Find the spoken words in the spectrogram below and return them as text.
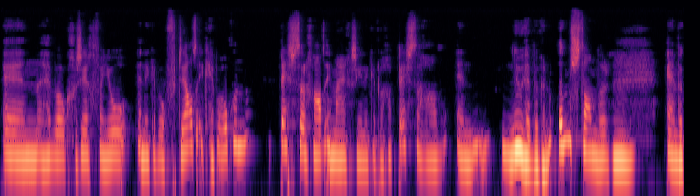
En hebben ook gezegd van joh, en ik heb ook verteld, ik heb ook een pester gehad in mijn gezin. Ik heb een gepester gehad. En nu heb ik een omstander. Hmm. En we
